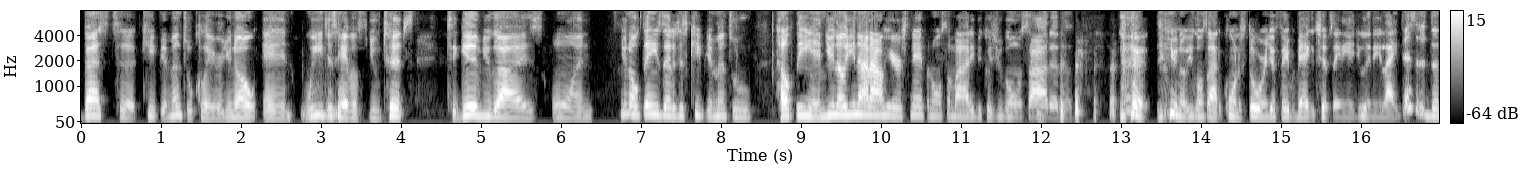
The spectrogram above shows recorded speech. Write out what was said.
best to keep your mental clear, you know, and we just mm-hmm. have a few tips to give you guys on, you know, things that'll just keep your mental healthy and you know you're not out here snapping on somebody because you go inside of the you know you go inside the corner store and your favorite bag of chips ain't in you and you're like this is the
